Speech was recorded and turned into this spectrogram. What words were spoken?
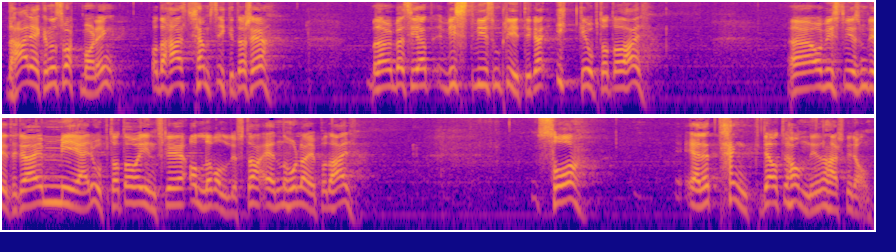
Dette er ikke noe svartmaling, og dette kommer ikke til å skje. Men jeg vil bare si at hvis vi som politikere ikke er opptatt av det her, eh, og hvis vi som politikere er mer opptatt av å innfri alle valgløfter enn å holde øye på det her, så er det tenkelig at vi havner i denne spiralen.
